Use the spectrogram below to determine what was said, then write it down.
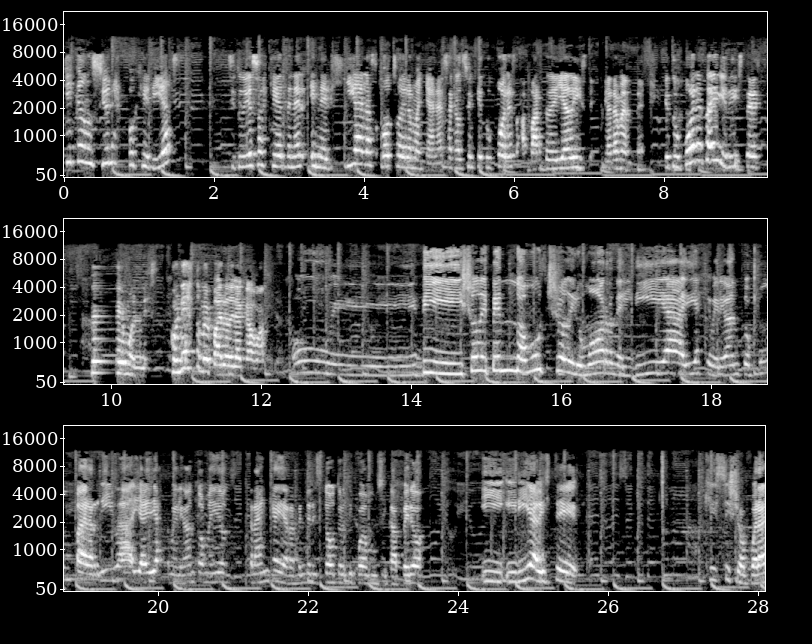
¿qué canción escogerías si tuvieses que tener energía a las 8 de la mañana? Esa canción que tú pones, aparte de ella dice, claramente, que tú pones ahí y dices, démosles. Con esto me paro de la cama. Uy, yo dependo mucho del humor del día. Hay días que me levanto pum para arriba y hay días que me levanto medio tranca y de repente necesito otro tipo de música. Pero y, iría, viste, qué sé yo, para,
